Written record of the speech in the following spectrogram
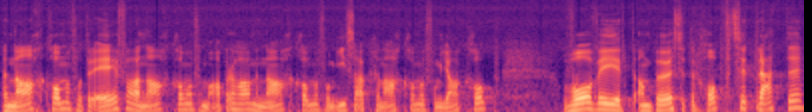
ein Nachkommen von der Eva, ein Nachkommen von Abraham, ein Nachkommen von Isaac, ein Nachkommen von Jakob, wo wird am Bösen der Kopf zertreten,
